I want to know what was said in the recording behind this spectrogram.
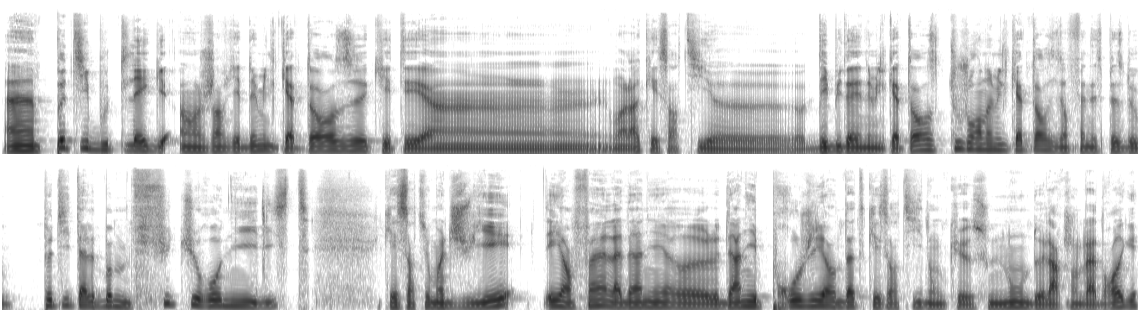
un petit bootleg en janvier 2014 qui était un voilà qui est sorti euh, début d'année 2014 toujours en 2014 ils ont fait une espèce de petit album futuro nihiliste qui est sorti au mois de juillet. Et enfin la dernière euh, le dernier projet en date qui est sorti donc euh, sous le nom de l'argent de la drogue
